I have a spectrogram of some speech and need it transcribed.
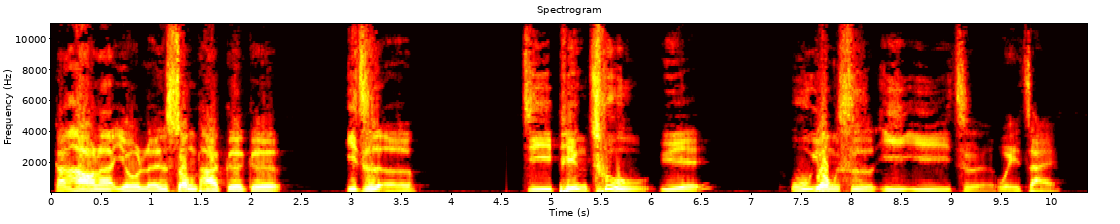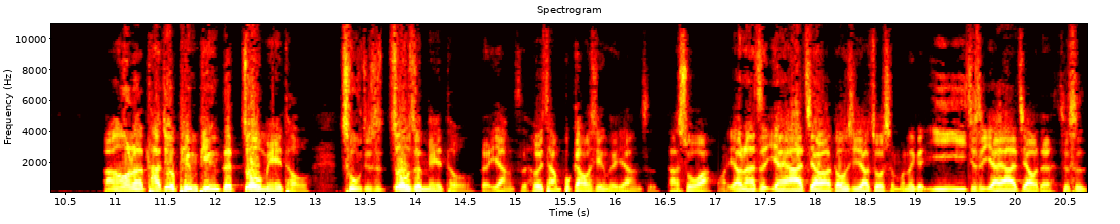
刚好呢，有人送他哥哥一只鹅，几平处曰：“勿用是一一者为哉。”然后呢，他就频频的皱眉头，处就是皱着眉头的样子，非常不高兴的样子。他说啊，要那只鸭鸭叫的东西要做什么？那个一一就是鸭鸭叫的，就是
